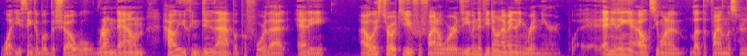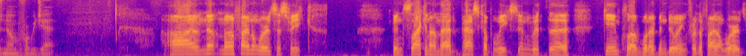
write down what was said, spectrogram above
what you think about the show. We'll run down how you can do that. But before that, Eddie, I always throw it to you for final words, even if you don't have anything written here. Anything else you want to let the fine listeners know before we jet? Uh, no, no final words this week. Been slacking on that the past couple weeks, and with the game club, what I've been doing for the final words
